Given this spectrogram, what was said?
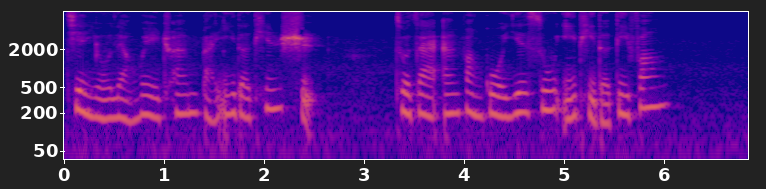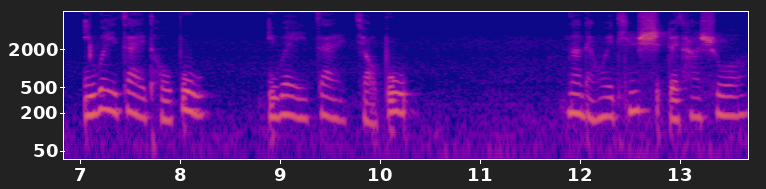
见有两位穿白衣的天使坐在安放过耶稣遗体的地方，一位在头部，一位在脚部。那两位天使对他说：“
